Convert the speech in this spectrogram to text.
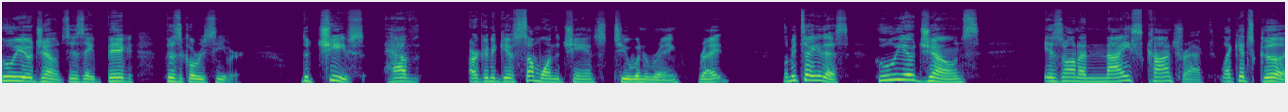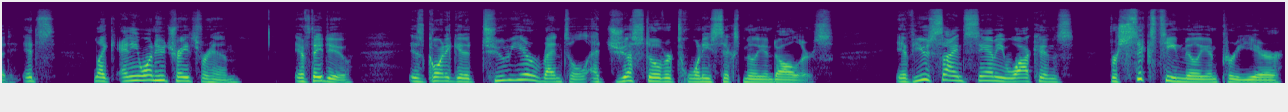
Julio Jones is a big physical receiver. The Chiefs have are going to give someone the chance to win a ring, right? Let me tell you this: Julio Jones is on a nice contract. Like it's good. It's like anyone who trades for him, if they do, is going to get a two year rental at just over $26 million. If you sign Sammy Watkins for 16 million per year,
